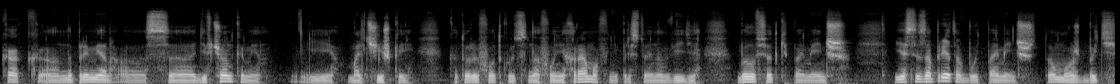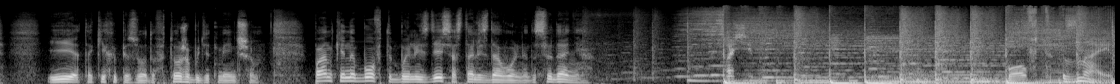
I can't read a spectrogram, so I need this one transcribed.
как, э, например, э, с девчонками и мальчишкой, которые фоткаются на фоне храмов в непристойном виде, было все-таки поменьше. Если запретов будет поменьше, то, может быть, и таких эпизодов тоже будет меньше. Панкин и Бофт были здесь, остались довольны. До свидания. Спасибо. Бофт знает.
